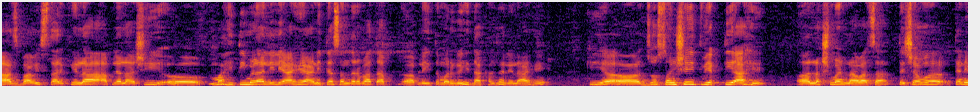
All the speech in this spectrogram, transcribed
आज बावीस तारखेला आपल्याला अशी माहिती मिळालेली आहे आणि त्या संदर्भात आप आपल्या इथं मर्गही दाखल झालेला आहे की जो संशयित व्यक्ती आहे लक्ष्मण नावाचा त्याच्यावर त्याने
